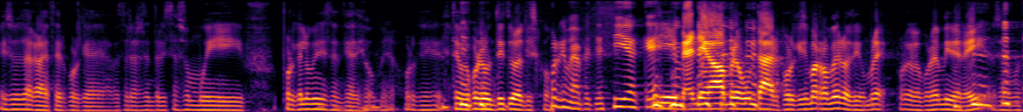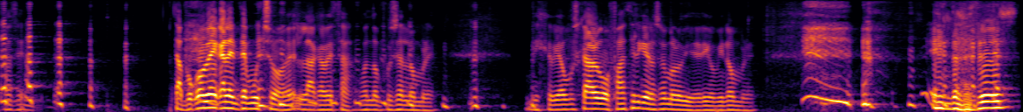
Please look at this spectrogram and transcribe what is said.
Eso es de agradecer, porque a veces las entrevistas son muy... ¿Por qué luminiscencia? Digo, mira, porque tengo que poner un título al disco. Porque me apetecía que... Y me han llegado a preguntar, ¿por qué Isma Romero? Digo, hombre, porque lo pone en mi DNI, o sea, muy fácil. Tampoco me calenté mucho ¿eh? la cabeza cuando puse el nombre. Dije, voy a buscar algo fácil que no se me olvide, digo, mi nombre. Entonces,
